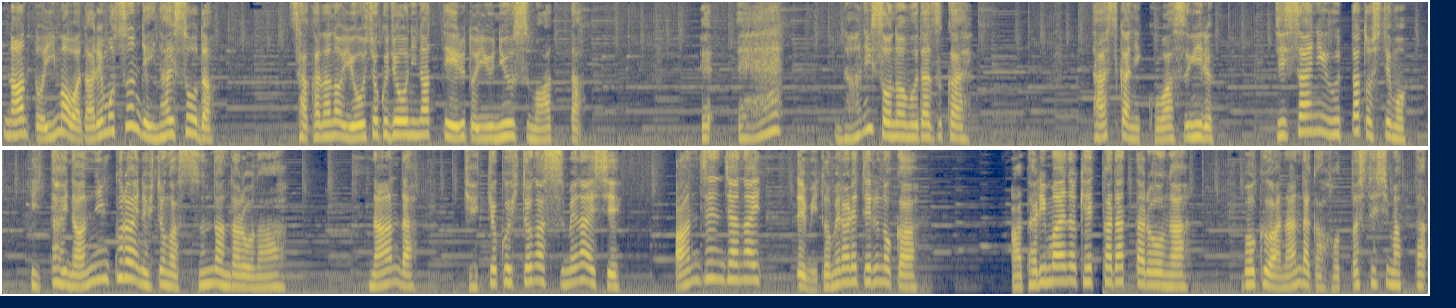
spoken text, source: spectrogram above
なんと今は誰も住んでいないそうだ。魚の養殖場になっているというニュースもあった。何その無駄遣い。確かに怖すぎる。実際に売ったとしても、一体何人くらいの人が住んだんだろうな。なんだ、結局人が住めないし、安全じゃないって認められてるのか。当たり前の結果だったろうが、僕はなんだかほっとしてしまった。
